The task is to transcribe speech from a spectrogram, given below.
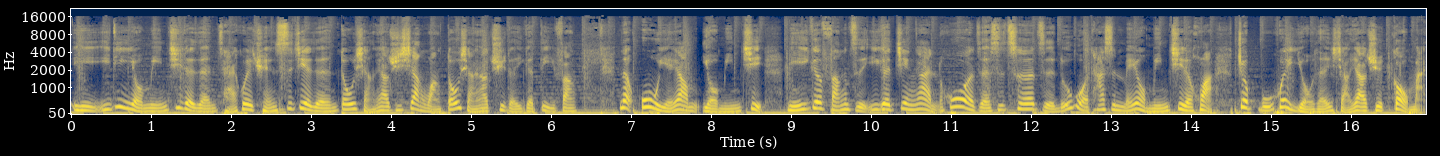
你一定有名气的人才会全世界人都想要去向往、都想要去的一个地方。那物也要有名气，你一个房子、一个建案或者是车子，如果它是没有名气的话，就不会有人想要去购买。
